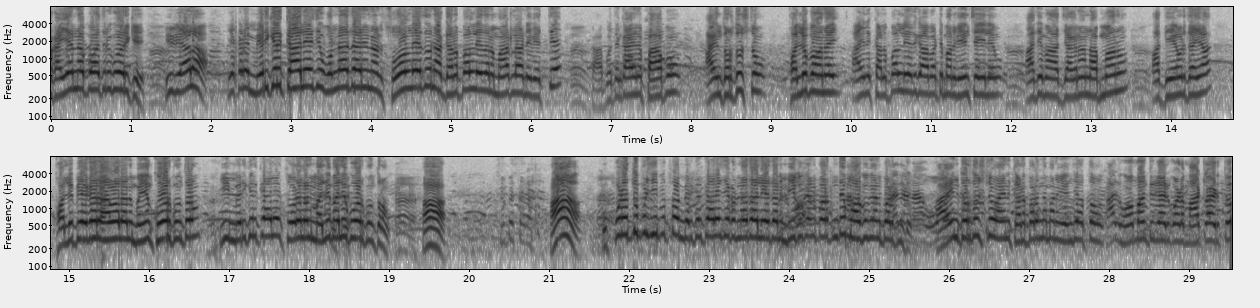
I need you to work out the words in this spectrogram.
ఒక అయ్యన్న పాత్రి కోరికి. ఈవేళ ఇక్కడ మెడికల్ కాలేజీ ఉన్నదని నన్ను చూడలేదు నాకు కనపడలేదని మాట్లాడిన వ్యక్తి కాకపోతే ఇంకా ఆయన పాపం ఆయన దురదృష్టం పళ్ళు బాగున్నాయి ఆయన కనపడలేదు కాబట్టి మనం ఏం చేయలేము. అది మా జగనన్న అభిమానం ఆ దేవుడి దయ. పళ్ళు బేగా రావాలని మేము కోరుకుంటాం ఈ మెడికల్ కాలేజ్ చూడాలని మళ్ళీ మళ్ళీ కోరుకుంటాం ఆ. చూపిస్తారా? ఆ, ఇప్పుడొద్దు ఇప్పుడు చూపిస్తాం మెడికల్ కాలేజ్ ఇక్కడ ఉన్నదా లేదని మీకు కనపడుతుంది మాకు కనపడుతుంది. ఆయన దురదృష్టం ఆయన కనపడింది మనం ఏం చేస్తాం? కాదు హోంమంత్రి గారు కూడా మాట్లాడుతూ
